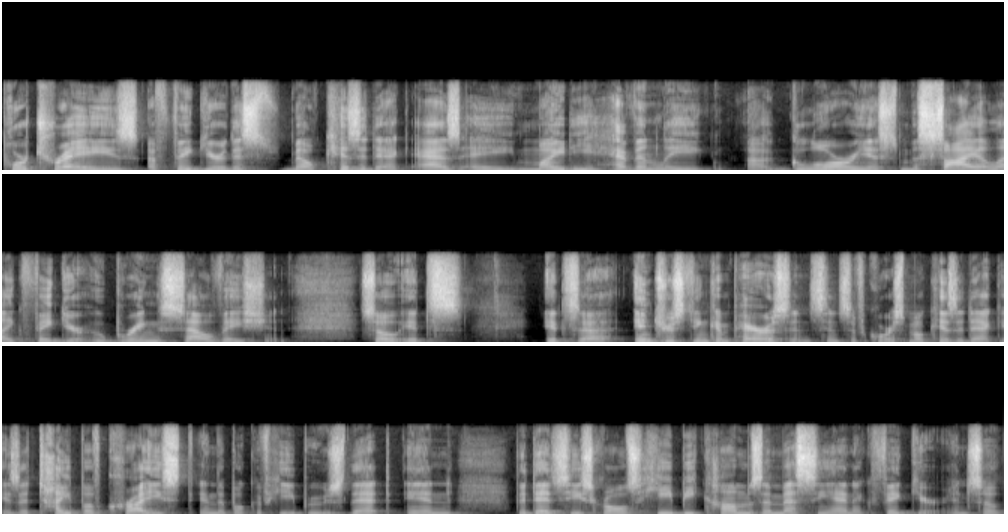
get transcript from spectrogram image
portrays a figure, this Melchizedek, as a mighty, heavenly, uh, glorious, Messiah-like figure who brings salvation. So it's it's an interesting comparison since, of course, Melchizedek is a type of Christ in the book of Hebrews, that in the Dead Sea Scrolls, he becomes a messianic figure. And so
